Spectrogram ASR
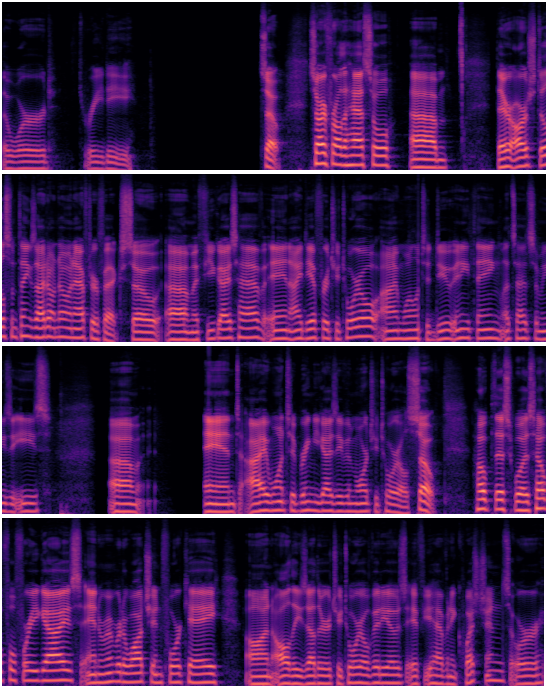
the word 3D. So, sorry for all the hassle. Um, there are still some things I don't know in After Effects. So, um, if you guys have an idea for a tutorial, I'm willing to do anything. Let's add some easy ease. Um, and I want to bring you guys even more tutorials. So, Hope this was helpful for you guys. And remember to watch in 4K on all these other tutorial videos. If you have any questions or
